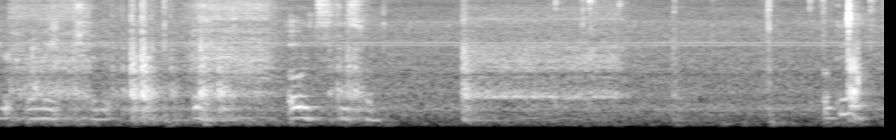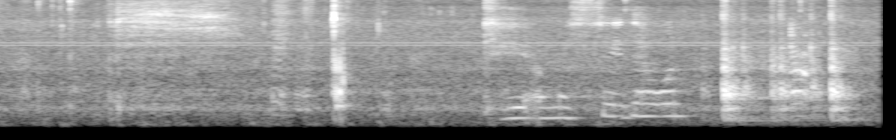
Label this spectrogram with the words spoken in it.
Here, let me try to. Oh, it's this one. Okay. Okay, I'm gonna say that one. Ah.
